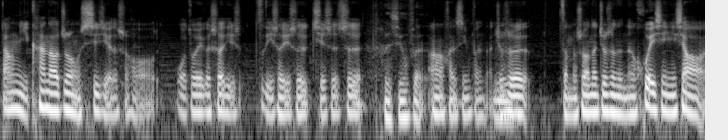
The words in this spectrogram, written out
当你看到这种细节的时候，我作为一个设计师，字体设计师，其实是很兴奋，嗯很兴奋的，嗯。就是怎么说呢，就是能会心一笑。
